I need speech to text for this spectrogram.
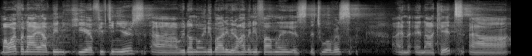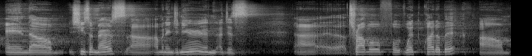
my wife and I have been here 15 years. Uh, we don't know anybody, we don't have any family, it's the two of us and, and our kids. Uh, and um, she's a nurse, uh, I'm an engineer, and I just uh, travel for work quite a bit. Um,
